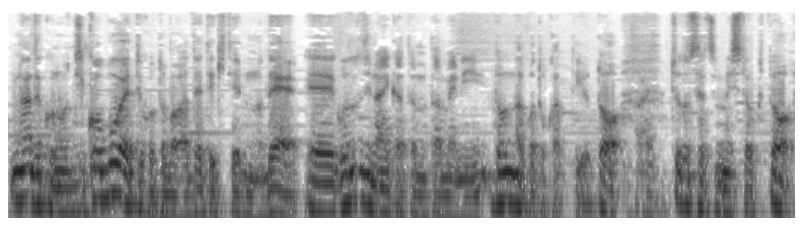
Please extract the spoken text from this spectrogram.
なぜこの自己防衛という言葉が出てきているので、えーご存知ない方のためにどんなことかっていうと、はいちょっと説明しておくと、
